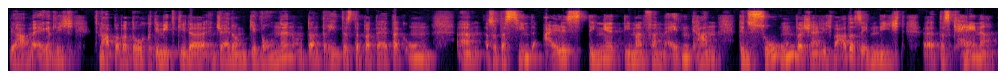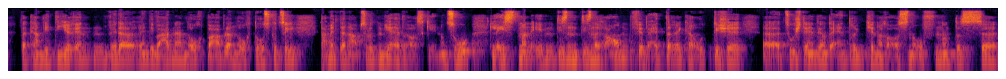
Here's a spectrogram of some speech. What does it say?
wir haben eigentlich knapp aber doch die Mitgliederentscheidung gewonnen und dann dreht das der Parteitag um. Ähm, also das sind alles Dinge, die man vermeiden kann, denn so unwahrscheinlich war das eben nicht, äh, dass keiner der Kandidierenden, weder Randy Wagner noch Babler noch Doskozil, damit eine absolute Mehrheit rausgehen. Und so lässt man eben diesen, diesen Raum für weitere chaotische äh, Zustände und Eindrücke Eindrücke nach außen offen und das äh,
